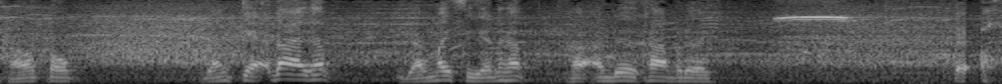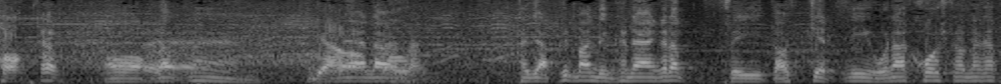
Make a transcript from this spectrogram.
เขาตบยังแกะได้ครับ ยังไม่เสียนะครับอันเดอร์ข้ามไปเลย แต่ออกครับ ออกครับเออมยาวออกคะแนนเราด้านหลังขยับขึ้นมาหนึ่งคะแนนครับสี่ต่อเจ็ดนี่หัวหน้าโค้ชเขานะครับ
